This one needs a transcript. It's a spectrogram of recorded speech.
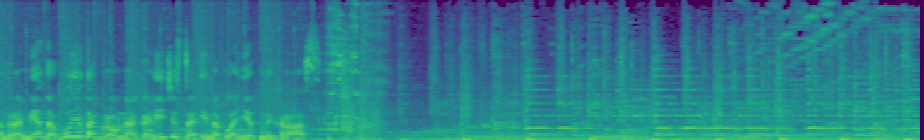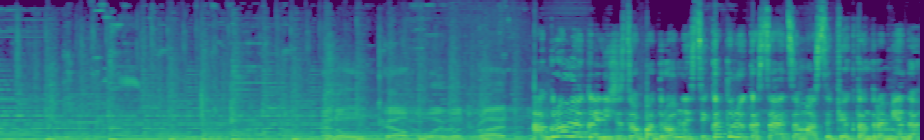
Andromeda будет огромное количество инопланетных рас. Огромное количество подробностей, которые касаются Mass Effect Andromeda,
